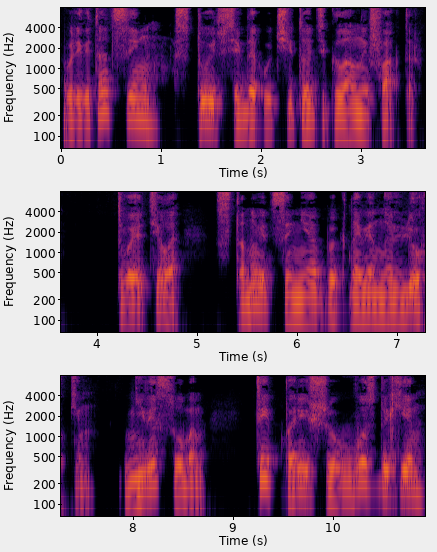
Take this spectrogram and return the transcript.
В левитации стоит всегда учитывать главный фактор. Твое тело становится необыкновенно легким, невесомым. Ты паришь в воздухе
